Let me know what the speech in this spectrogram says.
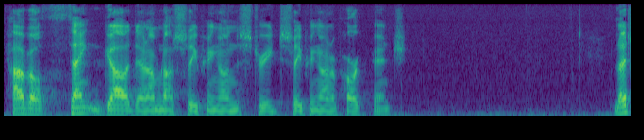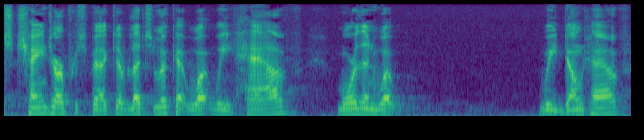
How about thank God that I'm not sleeping on the street, sleeping on a park bench? Let's change our perspective. Let's look at what we have more than what we don't have.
